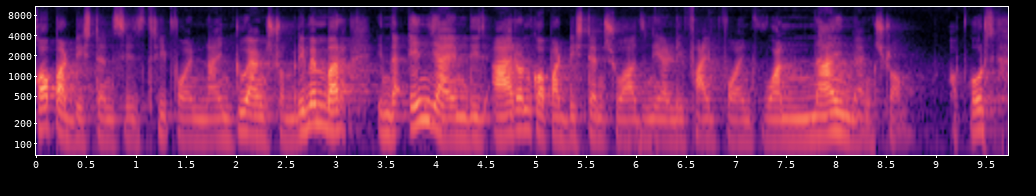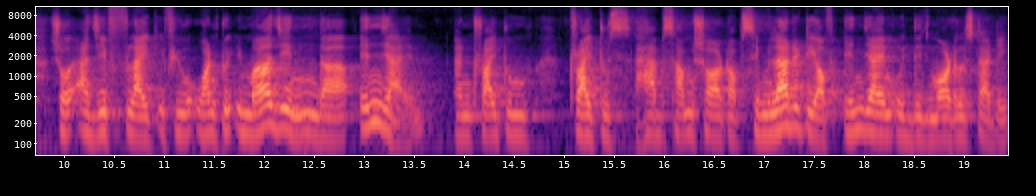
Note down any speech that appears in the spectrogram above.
copper distance is 3.92 angstrom. Remember in the enzyme this iron copper distance was nearly 5.19 angstrom of course. So, as if like if you want to imagine the enzyme and try to try to have some sort of similarity of enzyme with this model study.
